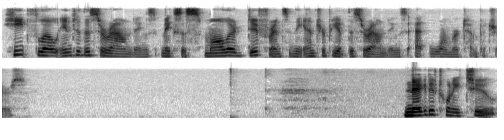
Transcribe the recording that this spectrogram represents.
Heat flow into the surroundings makes a smaller difference in the entropy of the surroundings at warmer temperatures. Negative 22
